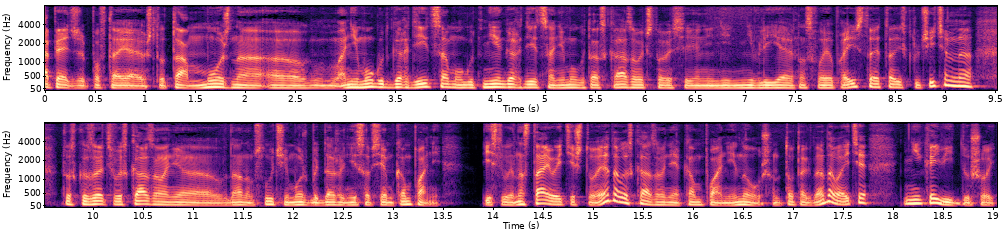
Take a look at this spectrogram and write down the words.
Опять же, повторяю, что там можно, э, они могут гордиться, могут не гордиться, они могут рассказывать, что если они не, не влияют на свое правительство, это исключительно, так сказать, высказывание в данном случае, может быть, даже не совсем компании. Если вы настаиваете, что это высказывание компании Notion, то тогда давайте не кривить душой.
